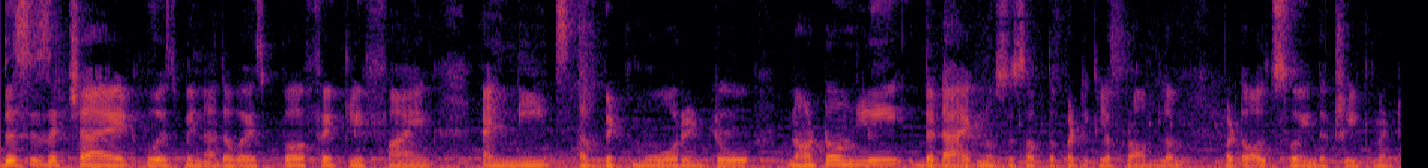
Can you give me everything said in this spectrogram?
this is a child who has been otherwise perfectly fine and needs a bit more into not only the diagnosis of the particular problem but also in the treatment.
